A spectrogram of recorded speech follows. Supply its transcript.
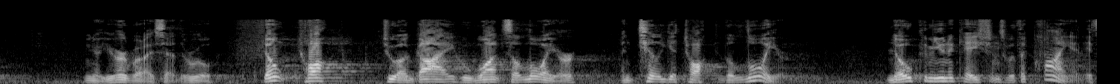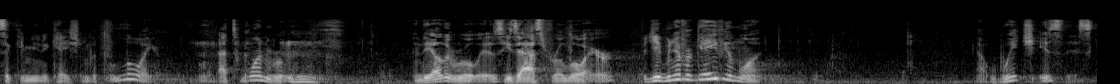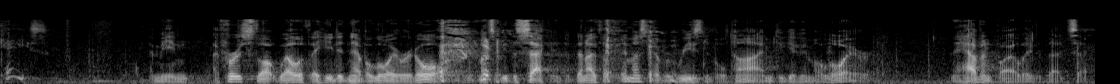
you know, you heard what I said, the rule. Don't talk to a guy who wants a lawyer until you talk to the lawyer. No communications with the client. It's a communication with the lawyer. That's one rule. And the other rule is he's asked for a lawyer, but you never gave him one. Now, which is this case? I mean, I first thought, well, if they, he didn't have a lawyer at all, it must be the second. But then I thought they must have a reasonable time to give him a lawyer. They haven't violated that second.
